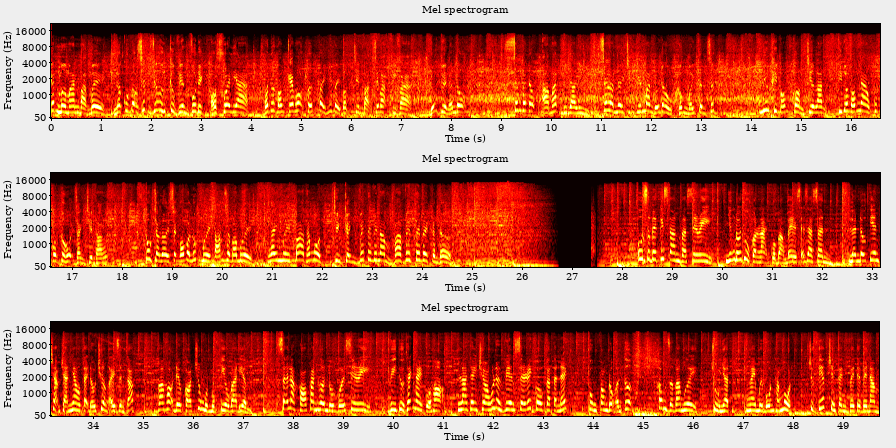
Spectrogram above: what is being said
Trận mở màn bảng B là cuộc đọ sức giữa ứng cử viên vô địch Australia và đội bóng kém họ tới 77 bậc trên bảng xếp hạng FIFA, đội tuyển Ấn Độ. Sân vận động Ahmad Bin Ali sẽ là nơi chứng kiến màn đối đầu không mấy cân sức. Nhưng khi bóng còn chưa lăn thì đội bóng nào cũng có cơ hội giành chiến thắng. Câu trả lời sẽ có vào lúc 18 giờ 30 ngày 13 tháng 1 trên kênh VTV5 và VTV Cần Thơ. Uzbekistan và Syria, những đối thủ còn lại của bảng B sẽ ra sân. Lần đầu tiên chạm trán nhau tại đấu trường Asian Cup và họ đều có chung một mục tiêu 3 điểm. Sẽ là khó khăn hơn đối với Syria vì thử thách này của họ là thầy trò huấn luyện viên Seriko Katanek cùng phong độ ấn tượng 0 giờ 30 Chủ nhật ngày 14 tháng 1 trực tiếp trên kênh VTV5.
